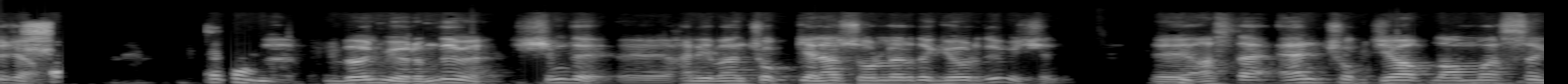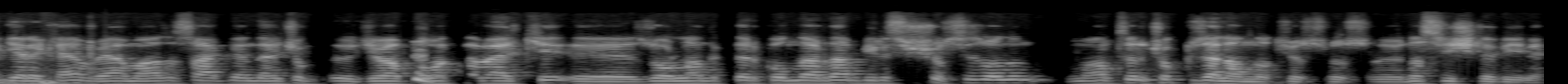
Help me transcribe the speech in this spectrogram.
Hocam Efendim. bölmüyorum değil mi? Şimdi e, hani ben çok gelen soruları da gördüğüm için e, aslında en çok cevaplanması gereken veya mağaza sahiplerinden en çok e, cevaplamakta belki e, zorlandıkları konulardan birisi şu. Siz onun mantığını çok güzel anlatıyorsunuz e, nasıl işlediğini.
